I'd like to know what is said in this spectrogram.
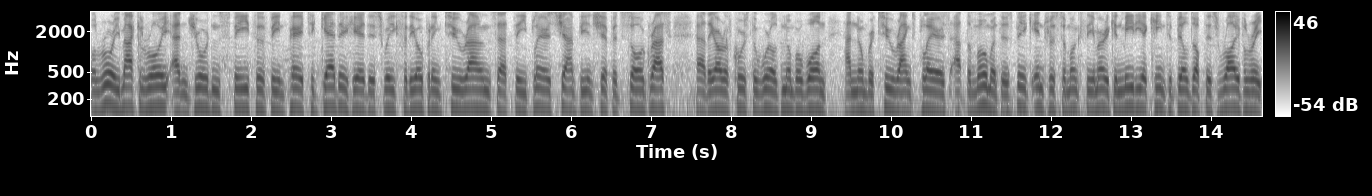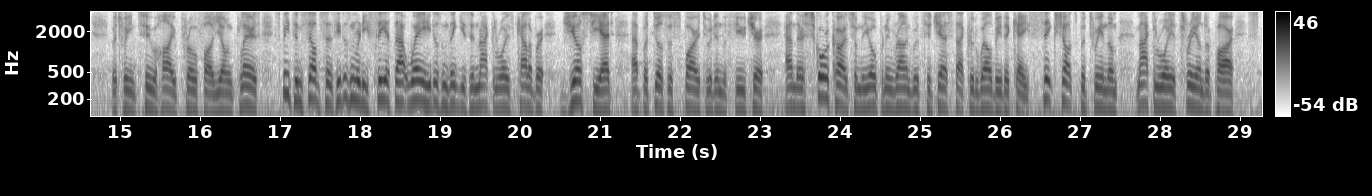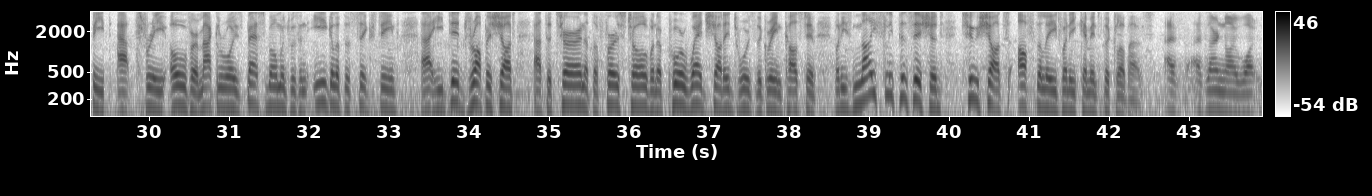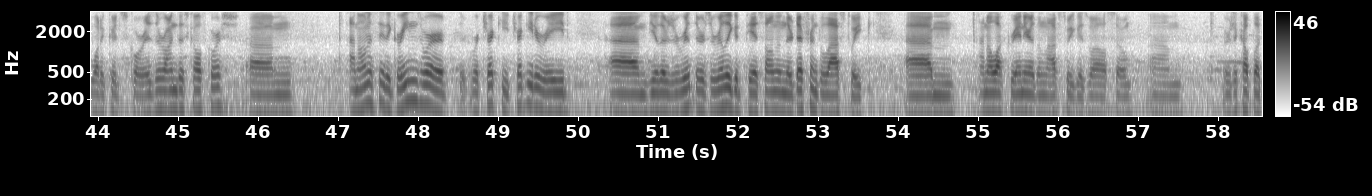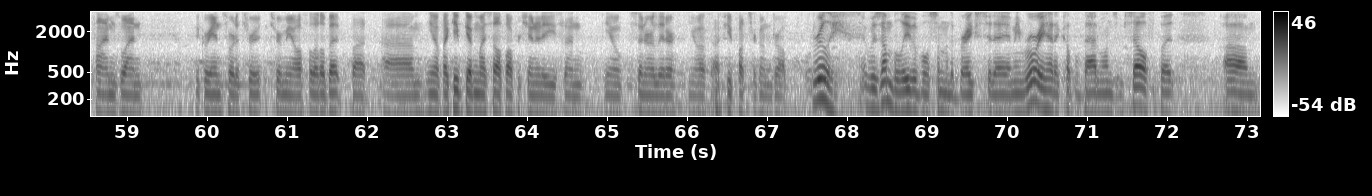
Well, Rory McIlroy and Jordan Spieth have been paired together here this week for the opening two rounds at the Players' Championship at Sawgrass. Uh, they are, of course, the world number one and number two ranked players at the moment. There's big interest amongst the American media, keen to build up this rivalry between two high-profile young players. Spieth himself says he doesn't really see it that way. He doesn't think he's in McIlroy's caliber just yet, uh, but does aspire to it in the future. And their scorecards from the opening round would suggest that could well be the case. Six shots between them. McIlroy at three under par, Spieth at three over. McIlroy's best moment was an eagle at the 16th. Uh, he did drop a shot at the turn at the first hole when a poor wedge shot in towards the green cost him, but he's nicely positioned, two shots off the lead when he came into the clubhouse. I've, I've learned now what, what a good score is around this golf course. Um, and honestly, the greens were were tricky, tricky to read. Um, you know, there's a re- there's a really good pace on them. They're different to last week, um, and a lot grainier than last week as well. So um, there's a couple of times when the green sort of threw, threw me off a little bit. But um, you know, if I keep giving myself opportunities, then you know, sooner or later, you know, a, a few putts are going to drop. Really, it was unbelievable. Some of the breaks today. I mean, Rory had a couple bad ones himself, but um,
